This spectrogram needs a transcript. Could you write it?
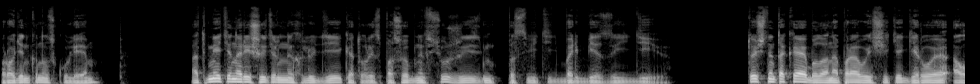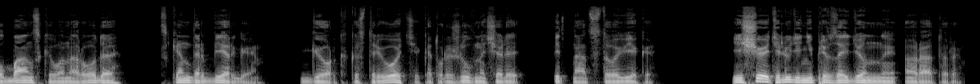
Родинка на скуле. Отметина решительных людей, которые способны всю жизнь посвятить борьбе за идею. Точно такая была на правой щеке героя албанского народа Скандерберга, Георг Кастриотти, который жил в начале XV века. Еще эти люди непревзойденные ораторы.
